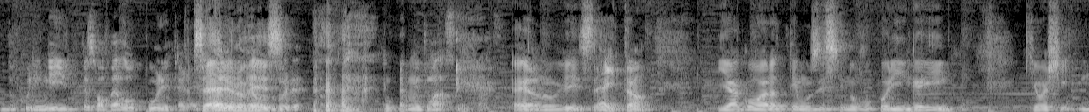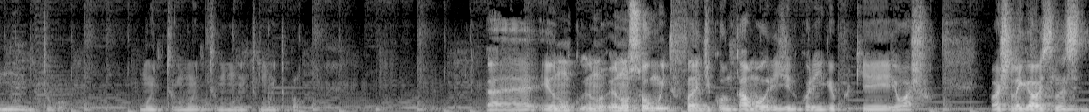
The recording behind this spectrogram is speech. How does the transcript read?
do Coringa e o pessoal foi à loucura na internet. Sério? Foi, Eu não vi isso. foi muito massa, muito massa. É, eu não vi isso. É, então. E agora temos esse novo Coringa aí, que eu achei muito bom. Muito, muito, muito, muito bom. É, eu, não, eu, não, sou muito fã de contar uma origem do Coringa, porque eu acho, eu acho legal esse lance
